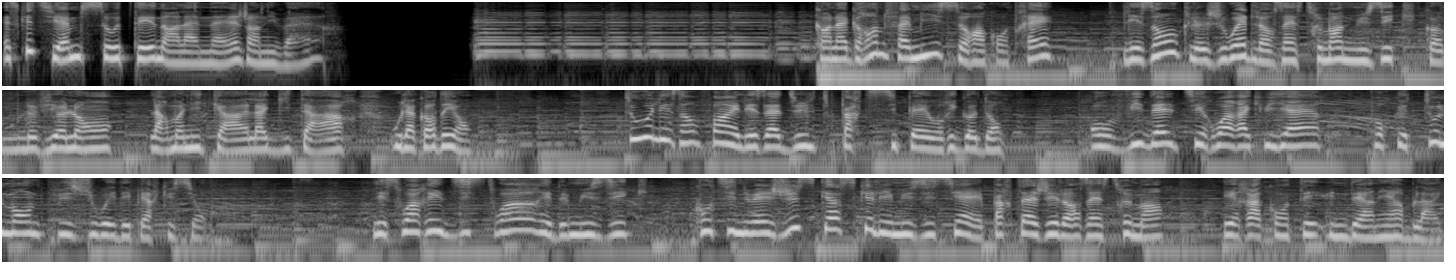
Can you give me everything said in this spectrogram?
est-ce que tu aimes sauter dans la neige en hiver? Quand la grande famille se rencontrait, les oncles jouaient de leurs instruments de musique comme le violon, l'harmonica, la guitare ou l'accordéon. Tous les enfants et les adultes participaient au rigodon. On vidait le tiroir à cuillère pour que tout le monde puisse jouer des percussions. Les soirées d'histoire et de musique continuaient jusqu'à ce que les musiciens aient partagé leurs instruments et raconté une dernière blague.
